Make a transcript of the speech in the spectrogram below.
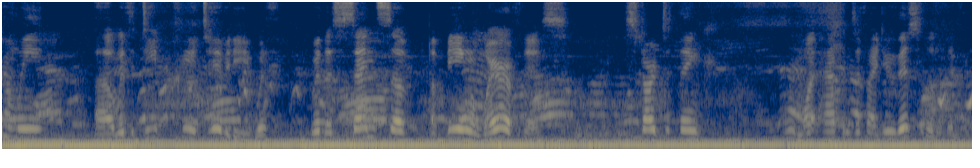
can we, uh, with deep creativity, with, with a sense of, of being aware of this, start to think, hmm, what happens if I do this a little differently?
